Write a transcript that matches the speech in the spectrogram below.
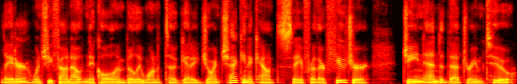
Later, when she found out Nicole and Billy wanted to get a joint checking account to save for their future, Jeanne ended that dream too.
